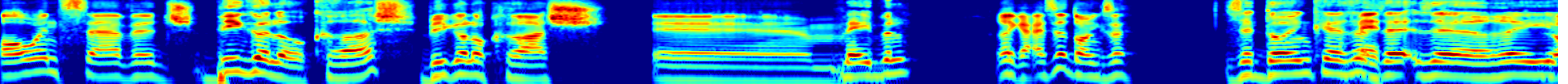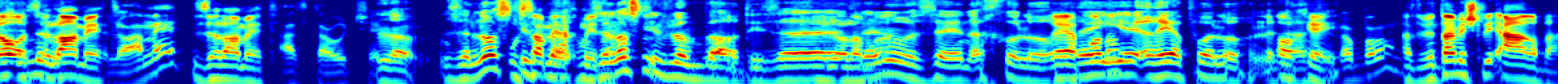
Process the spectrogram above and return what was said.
אוון סאביג', ביגלו, קראש, ביגלו קראש. אמ, מייבל. רגע, איזה דוינק זה? זה דוינק כזה. זה- זה ריי... לא, זה לא המת. לא המת? זה לא המת. אז טעות שלי. לא, זה לא סטיב מדי. זה לא סטיב לומברדי, זה, לא זה, לומברדי. נו, זה, קוראים לו? ריי אפולו? ריי- אפולו, לדעתי. אוקיי. לא. אז בינתיים יש לי ארבע.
